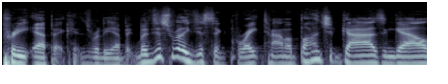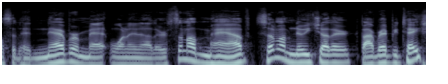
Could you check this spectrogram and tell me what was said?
pretty epic. It was really epic, but just really just a great time. A bunch of guys and gals that had never met one another. Some of them have, some of them knew each other by reputation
